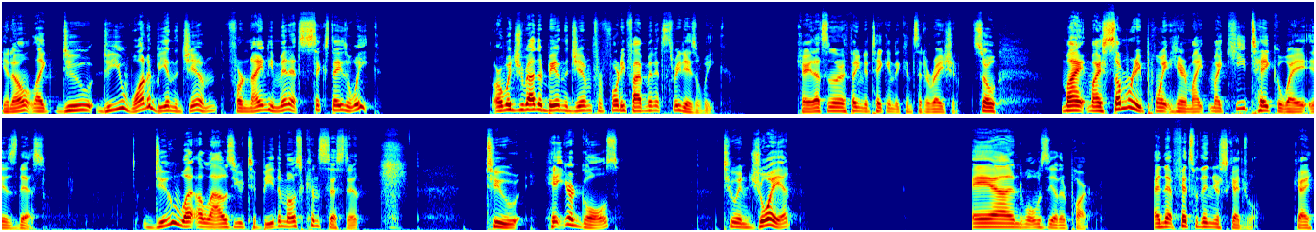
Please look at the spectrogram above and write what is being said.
You know, like do do you want to be in the gym for 90 minutes 6 days a week? Or would you rather be in the gym for 45 minutes 3 days a week? Okay, that's another thing to take into consideration. So my my summary point here, my my key takeaway is this. Do what allows you to be the most consistent, to hit your goals, to enjoy it, and what was the other part? And that fits within your schedule. Okay.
